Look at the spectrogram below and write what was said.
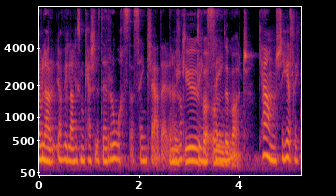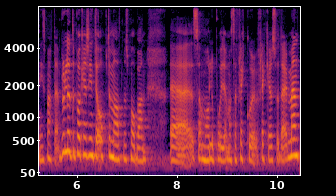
Jag vill ha, jag vill ha liksom kanske lite rosa sängkläder. En men gud, vad underbart. Kanske heltäckningsmatta. Beror lite på, kanske inte optimalt med småbarn eh, som håller på att göra massa fläckor, fläckar och så vidare. Men,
